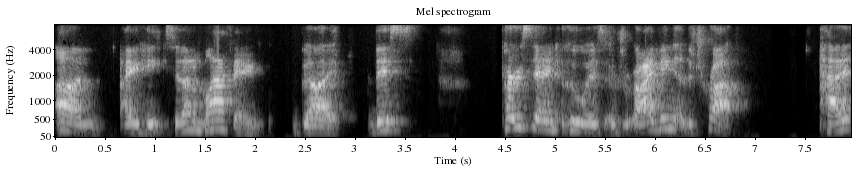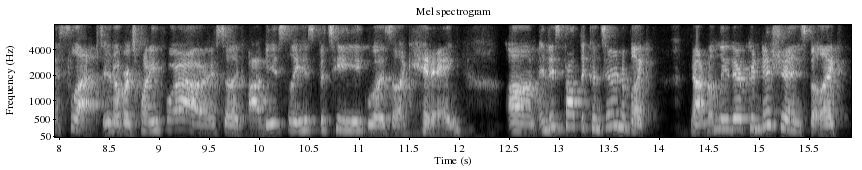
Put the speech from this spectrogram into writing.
um, I hate to that I'm laughing, but this person who was driving the truck hadn't slept in over 24 hours. So, like, obviously his fatigue was like hitting. Um, and this brought the concern of like not only their conditions, but like,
